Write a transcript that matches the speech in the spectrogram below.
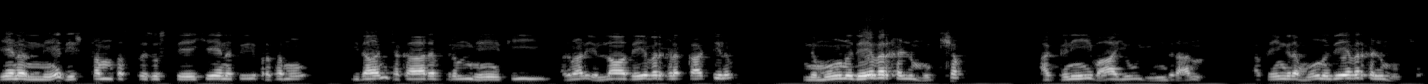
ஏனன்னேதிஷ்டம் தஸ்பிரசுஸ்தே ஹேனது பிரதமோ இதான் சகார பிரம்மேதி அதனால எல்லா தேவர்களை காட்டிலும் இந்த மூணு தேவர்கள் முக்கியம் அக்னி வாயு இந்திரன் அப்படிங்கிற மூணு தேவர்கள் முக்கியம்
